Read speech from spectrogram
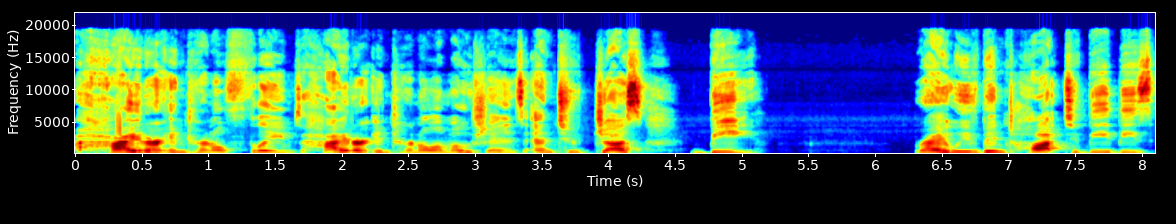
hide our internal flames, hide our internal emotions, and to just be. Right? We've been taught to be these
